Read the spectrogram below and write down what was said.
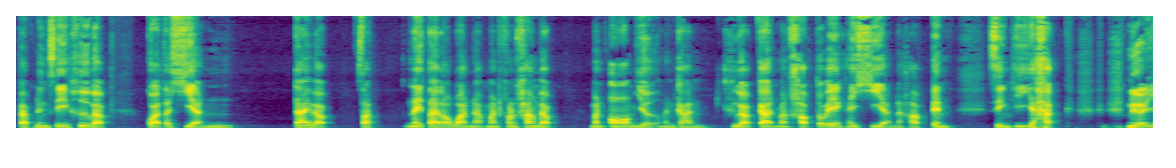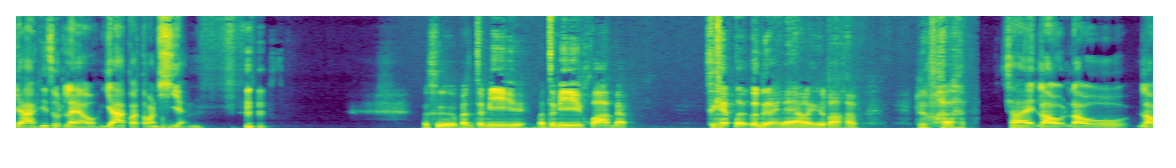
แป๊บหนึ่งสิคือแบบกว่าจะเขียนได้แบบสักในแต่ละวันอะ มันค่อนข้างแบบมันอ้อมเยอะเหมือนกัน คือแบบการบังคับตัวเองให้เขียนนะครับ เป็นสิ่งที่ยากเหนื่อยยากที่สุดแล้ว ยากกว่าตอนเขียน ก็คือมันจะมีมันจะมีความแบบ คือแค่เปิดก็เหนื่อยแล้วอะไรนี้หรือเปล่าครับ หรือว่า ใช่เราเราเรา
